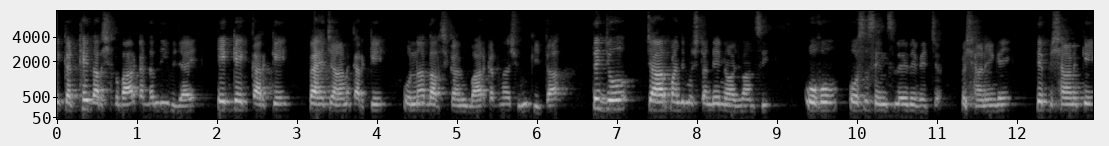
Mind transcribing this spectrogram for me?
ਇਕੱਠੇ ਦਰਸ਼ਕ ਬਾਹਰ ਕੱਢਣ ਦੀ ਬਜਾਏ ਇੱਕ ਇੱਕ ਕਰਕੇ, ਪਹਿਚਾਣ ਕਰਕੇ ਉਹਨਾਂ ਦਰਸ਼ਕਾਂ ਨੂੰ ਬਾਹਰ ਕੱਢਣਾ ਸ਼ੁਰੂ ਕੀਤਾ ਤੇ ਜੋ 4-5 ਮੁਸ਼ਟੰਡੇ ਨੌਜਵਾਨ ਸੀ, ਉਹ ਉਸ ਸਿਲਸਿਲੇ ਦੇ ਵਿੱਚ ਪਛਾਣੇ ਗਏ ਤੇ ਪਛਾਣ ਕੇ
